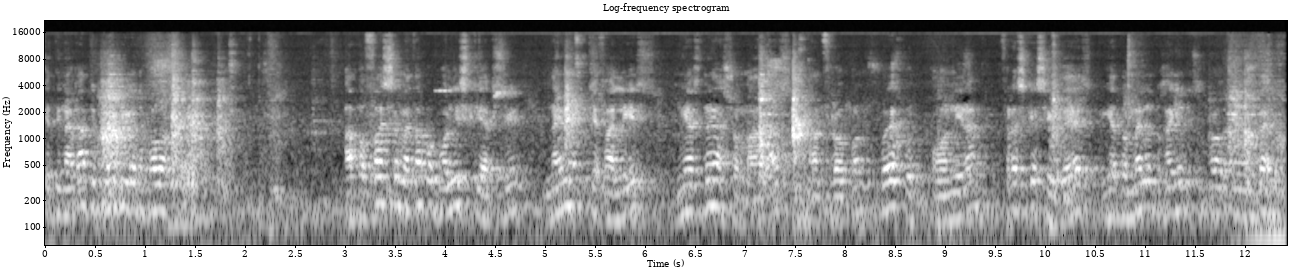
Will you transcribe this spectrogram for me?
και την αγάπη που έχω για το ποδόσφαιρο. Αποφάσισα μετά από πολλή σκέψη να είμαι επικεφαλής μιας νέας ομάδας ανθρώπων που έχουν όνειρα, φρέσκες ιδέες για το μέλλον του του ποδοσφαίρου.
